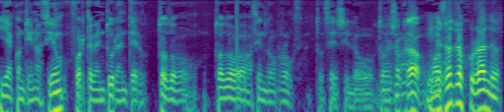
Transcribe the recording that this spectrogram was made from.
y a continuación Fuerteventura entero, todo todo haciendo road. Entonces, y luego todo eso, claro. Y nosotros currando.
